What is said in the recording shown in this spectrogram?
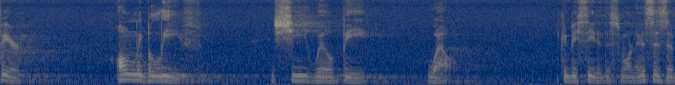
fear, only believe, and she will be well. Can be seated this morning. This is a,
